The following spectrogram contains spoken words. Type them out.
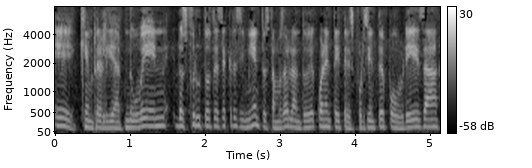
eh, que en realidad no ven los frutos de ese crecimiento. Estamos hablando de 43% de pobreza,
